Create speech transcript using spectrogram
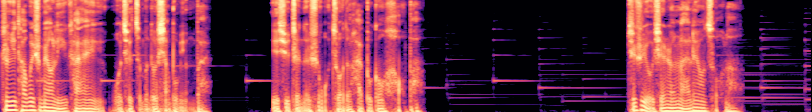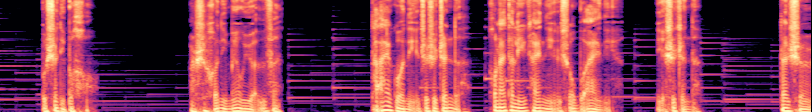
至于他为什么要离开，我却怎么都想不明白。”也许真的是我做的还不够好吧。其实有些人来了又走了，不是你不好，而是和你没有缘分。他爱过你，这是真的；后来他离开你，说不爱你，也是真的。但是，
